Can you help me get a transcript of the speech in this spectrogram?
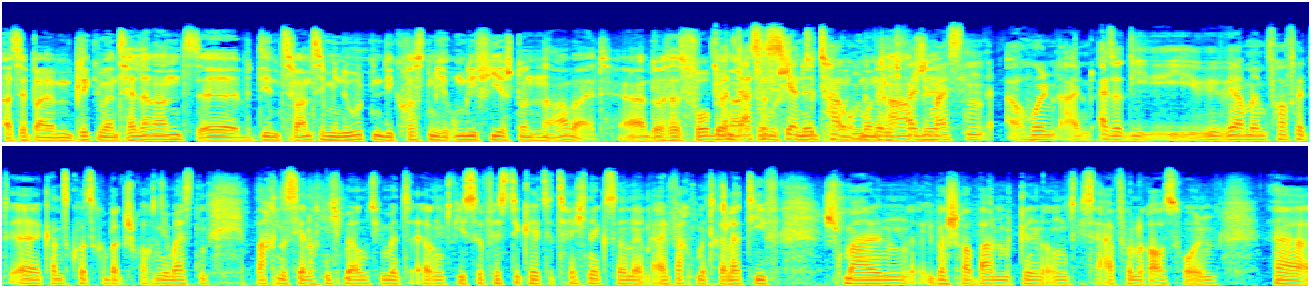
Also beim Blick über den Tellerrand, äh, den 20 Minuten, die kosten mich um die vier Stunden Arbeit. Ja, du hast Vorbereitung, und das ist ja Schnitt total ungewöhnlich, weil die meisten holen ein, also die, wir haben im Vorfeld äh, ganz kurz drüber gesprochen, die meisten machen das ja noch nicht mehr irgendwie mit irgendwie sophisticated Technik, sondern einfach mit relativ schmalen, überschaubaren Mitteln irgendwie das iPhone rausholen, äh,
